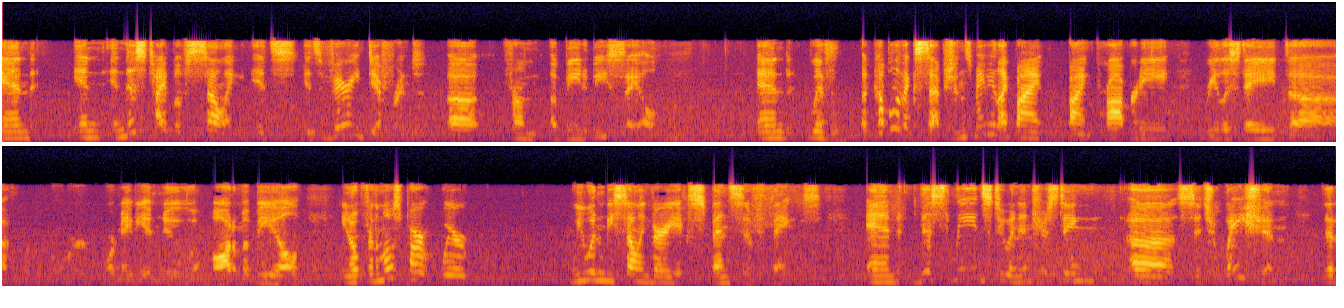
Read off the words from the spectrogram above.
And in in this type of selling, it's it's very different uh, from a B2B sale, and with a couple of exceptions, maybe like buying buying property, real estate, uh, or, or maybe a new automobile you know, for the most part, we're we wouldn't be selling very expensive things, and this leads to an interesting uh, situation that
